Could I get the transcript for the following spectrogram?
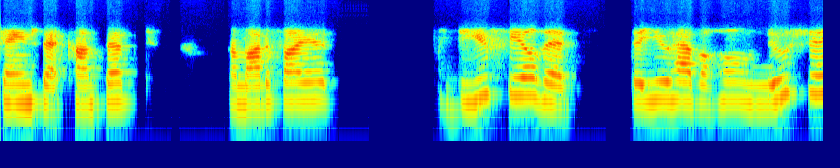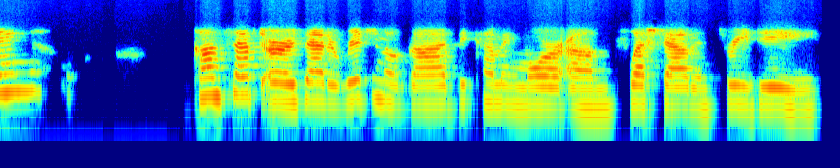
change that concept or modify it, do you feel that that you have a whole new thing concept, or is that original God becoming more um, fleshed out in 3D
